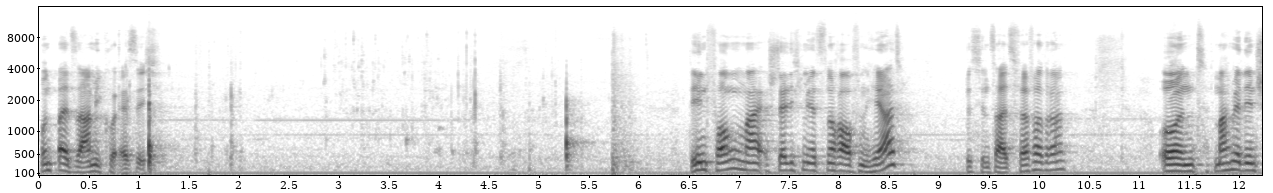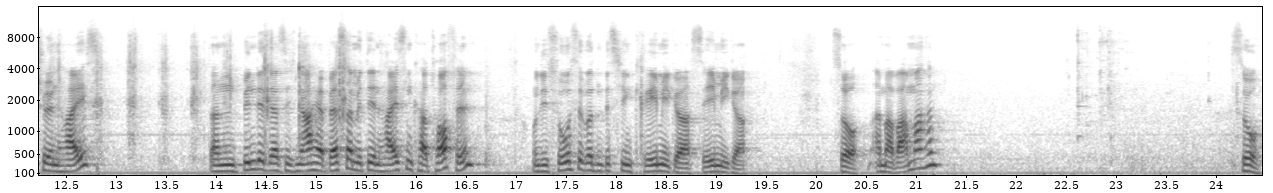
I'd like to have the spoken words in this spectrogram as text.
Und Balsamico-Essig. Den Fond stelle ich mir jetzt noch auf den Herd. Bisschen Salz, Pfeffer dran. Und mache mir den schön heiß. Dann bindet er sich nachher besser mit den heißen Kartoffeln. Und die Soße wird ein bisschen cremiger, sämiger. So, einmal warm machen. So,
